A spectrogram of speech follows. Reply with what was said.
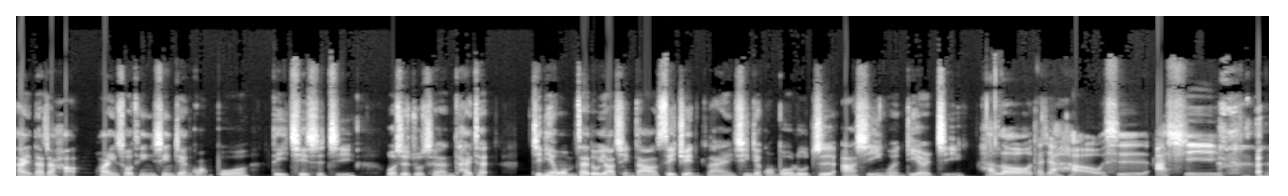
嗨，大家好，欢迎收听新建广播第七十集，我是主持人 Titan。今天我们再度邀请到 C Jun 来新建广播录制阿西英文第二集。Hello，大家好，我是阿西。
